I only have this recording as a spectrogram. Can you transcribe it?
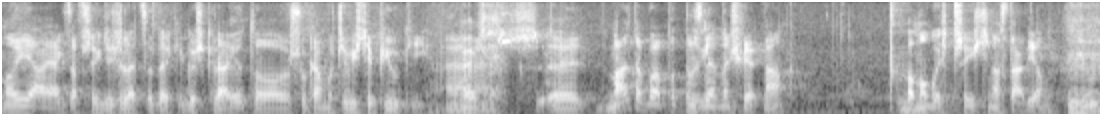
no i ja jak zawsze gdzieś lecę do jakiegoś kraju, to szukam oczywiście piłki. E, e, Malta była pod tym względem świetna, bo mogłeś przyjść na stadion mhm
